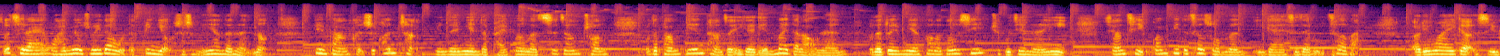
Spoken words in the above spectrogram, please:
说起来，我还没有注意到我的病友是什么样的人呢。病房很是宽敞，面对面的排放了四张床，我的旁边躺着一个年迈的老人，我的对面放了东西却不见人影。想起关闭的厕所门，应该是在如厕吧。而另外一个是一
